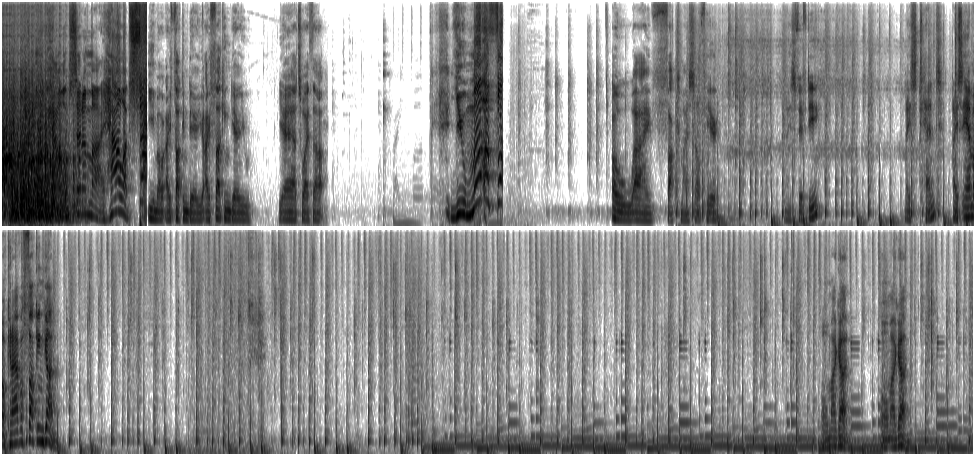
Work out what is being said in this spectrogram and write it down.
Oh, how upset am I? How upset? Emo, I fucking dare you. I fucking dare you. Yeah, that's what I thought. You motherfucker! Oh, I fucked myself here. Nice 50. Nice tent. Nice ammo. Can I have a fucking gun? Oh my god. Oh my god.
